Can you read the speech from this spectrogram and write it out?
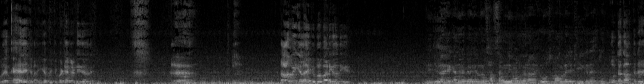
ਉਹਦੇ ਕਹੇ ਦੇ ਚਲਾਈਏ ਵਿੱਚ ਬੈਠਾ ਗੱਡੀ ਦੇ ਉਹਦੇ ਨਾ ਵੀ ਚਲਾਈ ਜ਼ਿੰਮੇਵਾਰੀ ਉਹਦੀ ਹੈ? ਇਹ ਜਿਹੜਾ ਇਹ ਕਹਿੰਦੇ ਨੇ ਵੀ ਉਹਦਾ ਸਤਸੰਗ ਨਹੀਂ ਹੋਣ ਦੇਣਾ ਉਸ ਮਾਮਲੇ 'ਚ ਠੀਕ ਨੇ। ਉਹ ਤਾਂ ਗਲਤ ਨੇ।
